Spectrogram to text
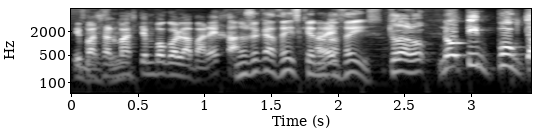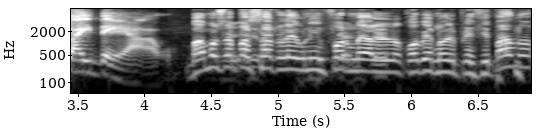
Y pasar más tiempo con la pareja. No sé qué hacéis, que no lo hacéis. Claro, No te puta idea. vamos a pasarle un informe al gobierno del Principado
